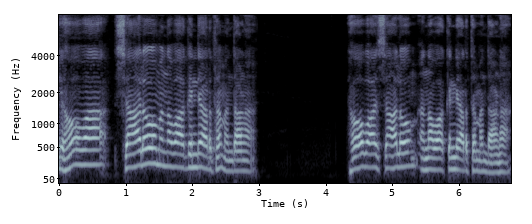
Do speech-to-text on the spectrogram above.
യഹോവ ശാലോം എന്ന വാക്കിന്റെ അർത്ഥം എന്താണ്? യഹോവ ശാലോം എന്ന വാക്കിന്റെ അർത്ഥം എന്താണ്?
